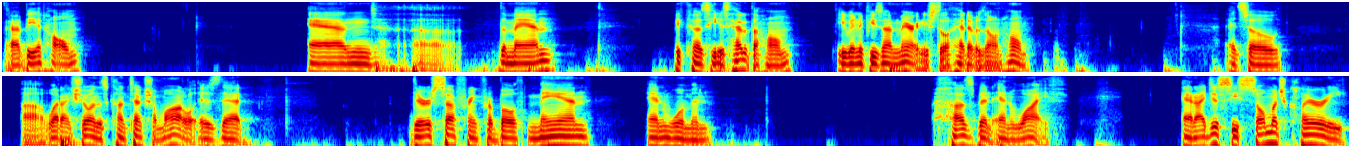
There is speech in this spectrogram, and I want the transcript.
That'd be at home. And uh, the man, because he is head of the home, even if he's unmarried, he's still head of his own home. And so, uh, what I show in this contextual model is that there is suffering for both man and woman, husband and wife. And I just see so much clarity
